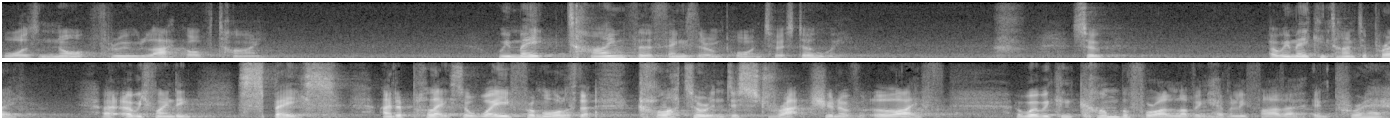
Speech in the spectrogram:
was not through lack of time. We make time for the things that are important to us, don't we? So, are we making time to pray? Are we finding space and a place away from all of the clutter and distraction of life where we can come before our loving Heavenly Father in prayer?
